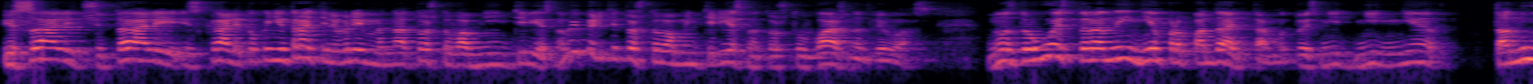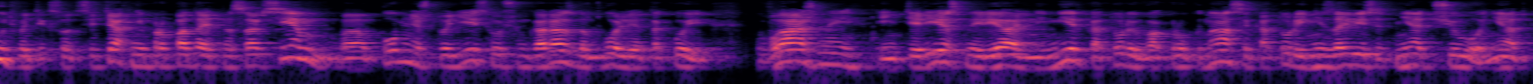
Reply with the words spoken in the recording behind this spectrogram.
писали, читали, искали, только не тратили время на то, что вам не интересно. Выберите то, что вам интересно, то, что важно для вас. Но с другой стороны, не пропадать там, то есть не, не, не тонуть в этих соцсетях, не пропадать на совсем, а помня, что есть, в общем, гораздо более такой важный, интересный, реальный мир, который вокруг нас и который не зависит ни от чего, ни от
